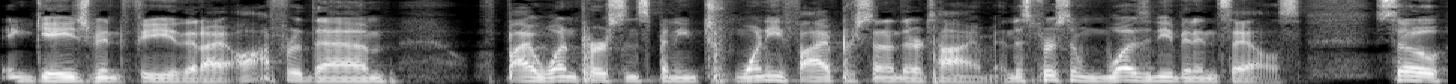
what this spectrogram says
engagement fee that I offered them by one person spending 25% of their time. And this person wasn't even in sales. So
